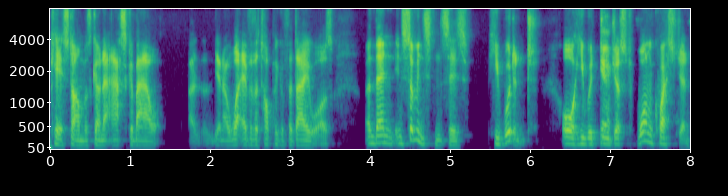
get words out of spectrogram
Keir Starmer was going to ask about uh, you know whatever the topic of the day was, and then in some instances he wouldn't. Or he would do Yeah. just one question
